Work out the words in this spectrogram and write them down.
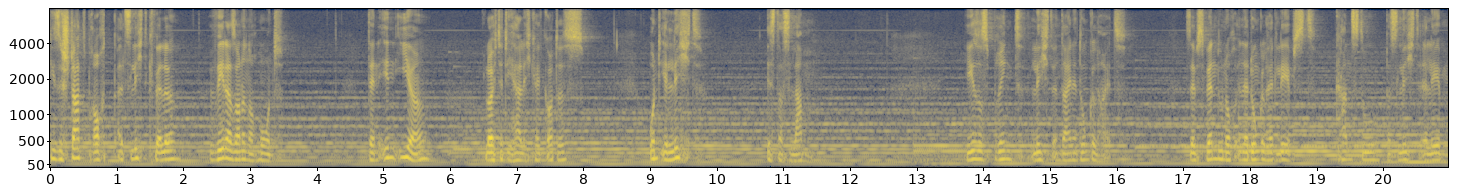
diese Stadt braucht als Lichtquelle weder Sonne noch Mond. Denn in ihr leuchtet die Herrlichkeit Gottes und ihr Licht ist das Lamm. Jesus bringt Licht in deine Dunkelheit. Selbst wenn du noch in der Dunkelheit lebst, kannst du das Licht erleben.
